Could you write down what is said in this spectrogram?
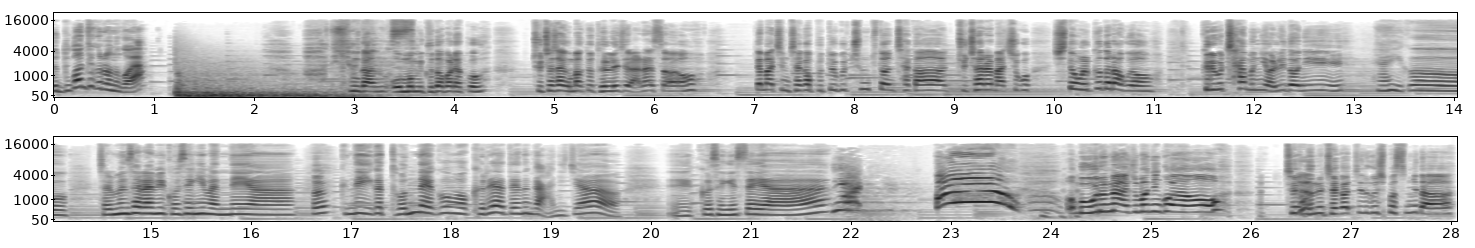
너 누구한테 그러는 거야? 순간 온몸이 굳어버렸고 주차장 음악도 들리질 않았어요. 때마침 제가 붙들고 춤추던 차가 주차를 마치고 시동을 끄더라고요. 그리고 차 문이 열리더니 아이고 젊은 사람이 고생이 많네요. 에? 근데 이거 돈 내고 뭐 그래야 되는 거 아니죠? 에, 고생했어요. 어, 모르는 아주머니인 거예요. 제 눈을 제가 찌르고 싶었습니다.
